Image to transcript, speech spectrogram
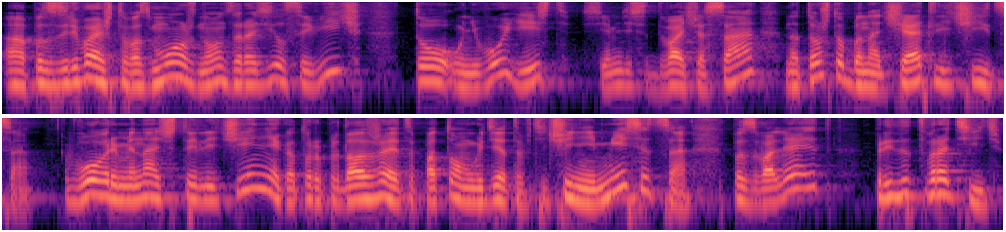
э, подозревает, что, возможно, он заразился ВИЧ, то у него есть 72 часа на то, чтобы начать лечиться. Вовремя начатое лечение, которое продолжается потом где-то в течение месяца, позволяет предотвратить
